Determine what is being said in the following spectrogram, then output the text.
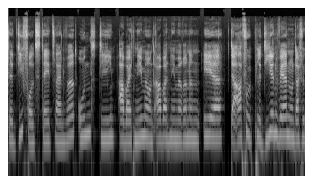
der Default-State sein wird und die Arbeitnehmer und Arbeitnehmerinnen eher dafür plädieren werden und dafür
